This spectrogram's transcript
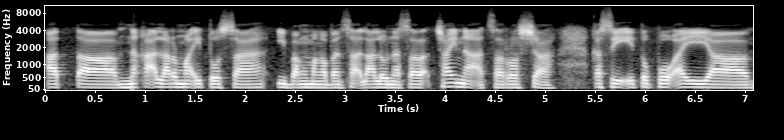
at ah, nakaalarma ito sa ibang mga bansa lalo na sa China at sa Russia kasi ito po ay ah,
